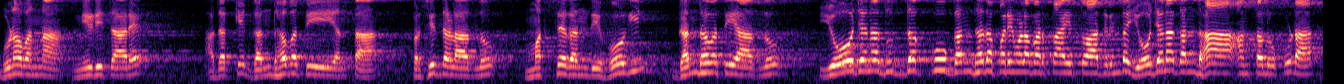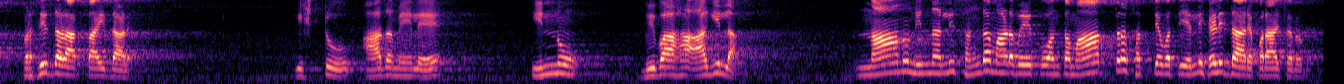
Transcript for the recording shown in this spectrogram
ಗುಣವನ್ನು ನೀಡಿದ್ದಾರೆ. ಅದಕ್ಕೆ ಗಂಧವತಿ ಅಂತ ಪ್ರಸಿದ್ಧಳಾದ್ಲು, ಮತ್ಸ್ಯಗಂಧಿ ಹೋಗಿ ಗಂಧವತಿ ಆದ್ಲು. ಯೋಜನದುದ್ದಕ್ಕೂ ಗಂಧದ ಪರಿಮಳ ಬರ್ತಾ ಇತ್ತು ಆದ್ದರಿಂದ ಯೋಜನ ಗಂಧ ಅಂತಲೂ ಕೂಡ ಪ್ರಸಿದ್ಧಳಾಗ್ತಾ ಇದ್ದಾಳೆ. ಇಷ್ಟು ಆದ ಮೇಲೆ ಇನ್ನೂ ವಿವಾಹ ಆಗಿಲ್ಲ. ನಾನು ನಿನ್ನಲ್ಲಿ ಸಂಘ ಮಾಡಬೇಕು ಅಂತ ಮಾತ್ರ ಸತ್ಯವತಿಯಲ್ಲಿ ಹೇಳಿದ್ದಾರೆ ಪರಾಶರರು.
